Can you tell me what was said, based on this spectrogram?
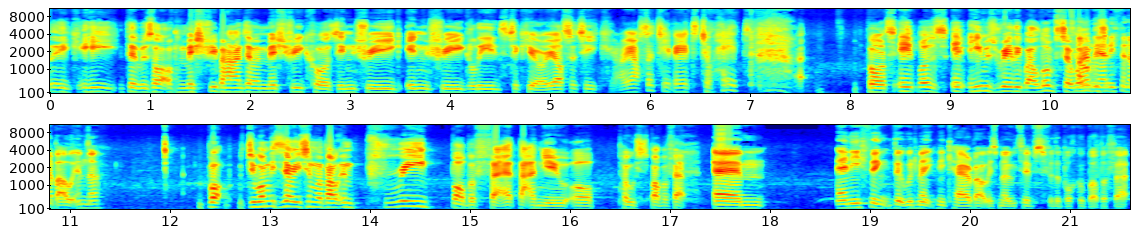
He, he there was a lot of mystery behind him, and mystery caused intrigue. Intrigue leads to curiosity. Curiosity leads to hate. Uh, But it was it, he was really well loved. So Tell me was, anything about him though. but do you want me to tell you something about him pre Boba Fett that I knew, or post Boba Fett? Um, anything that would make me care about his motives for the Book of Boba Fett.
